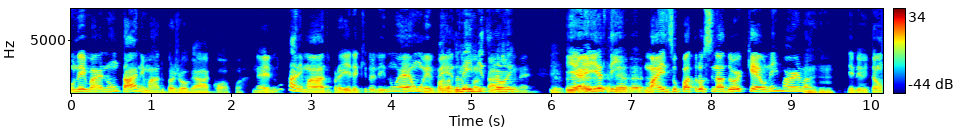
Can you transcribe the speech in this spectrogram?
O Neymar não tá animado pra jogar a Copa, né? Ele não tá animado. Pra ele aquilo ali não é um evento fala do Neymito não, hein? né? E aí, assim, mas o patrocinador quer o Neymar lá, Uhum. entendeu? Então,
